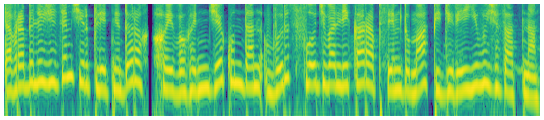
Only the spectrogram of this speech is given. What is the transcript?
Тавра білежізем жерплетне дырық хай вағыдынже кундан вырыс флотивали карапсем дума евы жызатна.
